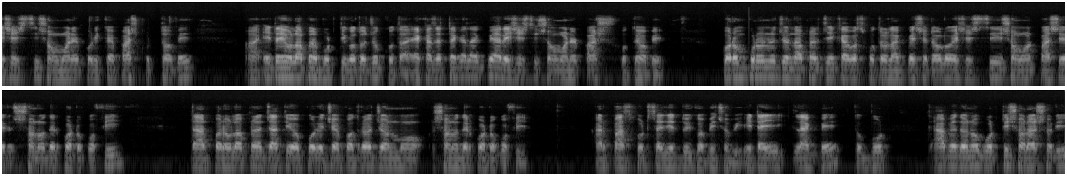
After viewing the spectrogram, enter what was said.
এসএসসি সমমানের পরীক্ষায় পাশ করতে হবে। এটাই হলো আপনার ভর্তিগত যোগ্যতা। এক হাজার টাকা লাগবে আর এসএসসি সমমানের পাশ হতে হবে। ফর্ম পূরণের জন্য আপনার যে কাগজপত্র লাগবে সেটা হলো এসএসসি সমান পাশের সনদের ফটোকপি তারপর হলো আপনার জাতীয় পরিচয়পত্র, জন্ম সনদের ফটোকপি আর পাসপোর্ট সাইজের দুই কপি ছবি। এটাই লাগবে। তো ভোট আবেদন ও ভর্তি সরাসরি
